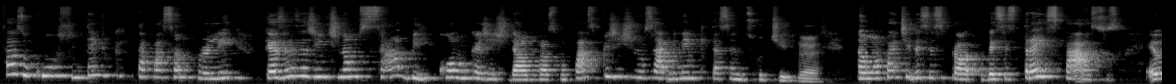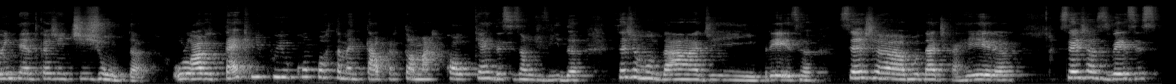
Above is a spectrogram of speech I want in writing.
Faz o curso, entende o que está passando por ali. Porque às vezes a gente não sabe como que a gente dá o próximo passo, porque a gente não sabe nem o que está sendo discutido. É. Então, a partir desses, desses três passos, eu entendo que a gente junta o lado técnico e o comportamental para tomar qualquer decisão de vida, seja mudar de empresa, seja mudar de carreira seja às vezes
